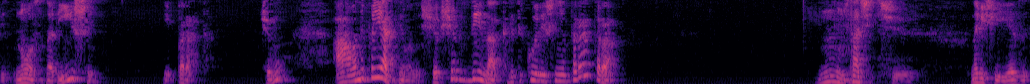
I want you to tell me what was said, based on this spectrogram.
відносно рішень імператора. Чому? А вони пояснювали, що якщо людина критикує рішення імператора, ну, значить, е, навіщо язик?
